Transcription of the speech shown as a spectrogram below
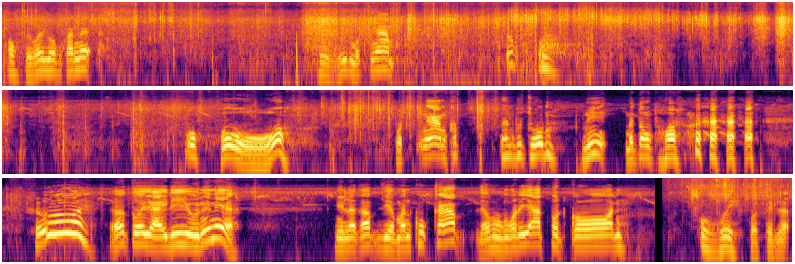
เอาไปไว้รวมกันเนี่ยโอ้โหหมดงามอึ๊บโอ้โหหมดงามครับท่านผู้ชม นี่ไม่ต้องทอน เฮ้ยแล้วตัวใหญ่ดีอยู่นี่เนี่ย นี่แหละครับเหยื่อมันคุกครับ เดี๋ยวผมขออนุญาตปลดก่อน โอ้ยปลดเป็นแล้ว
